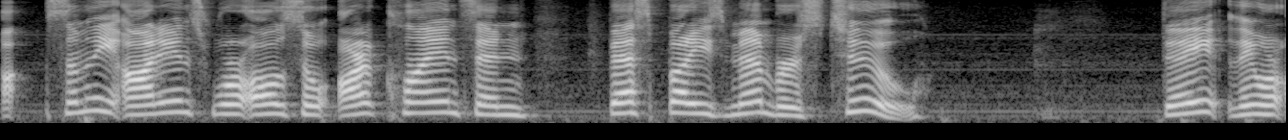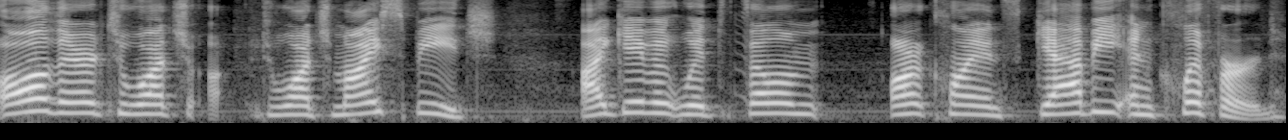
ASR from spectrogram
uh, some of the audience were also our clients and Best Buddies members too. They they were all there to watch to watch my speech. I gave it with fellow art clients Gabby and Clifford.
